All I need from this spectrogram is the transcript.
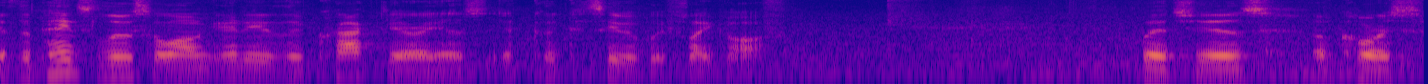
If the paint's loose along any of the cracked areas, it could conceivably flake off, which is, of course,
